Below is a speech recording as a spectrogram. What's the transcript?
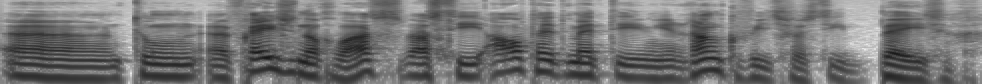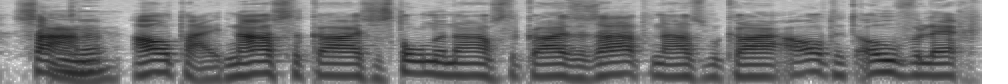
eh, toen Vrezen nog was, was hij altijd met die Rankovic was die bezig. Samen. Altijd. Naast elkaar. Ze stonden naast elkaar. Ze zaten naast elkaar. Altijd overleg.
